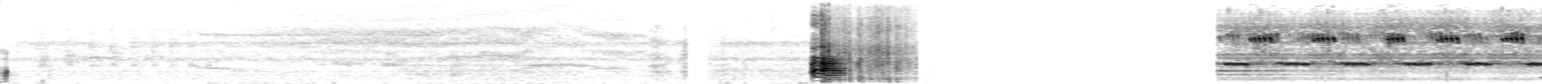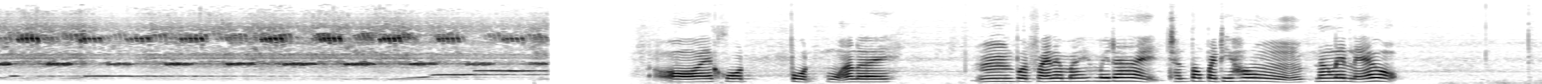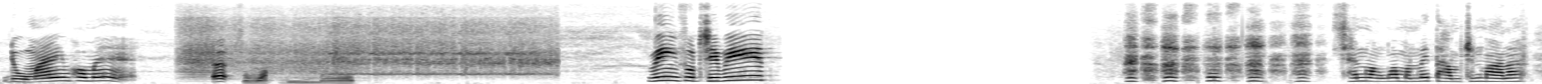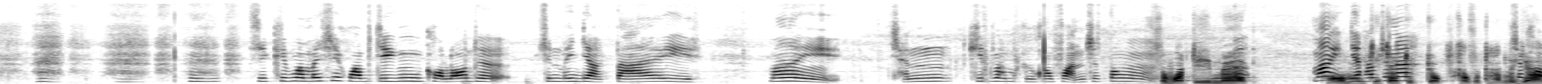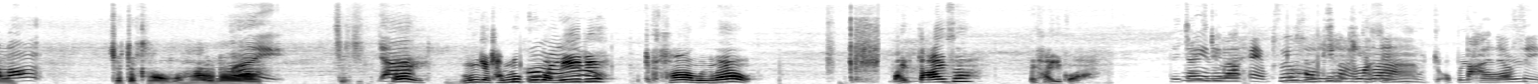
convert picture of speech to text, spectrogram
คตรปวดหัวเลย อืม เปิดไฟได้ไหม ไม่ได้ ฉันต้องไปที่ห้องนั่งเล่นแล้ว อยู่ไหมพ่อแม่ เอ๊ะสวัสดีแม็กวิ่งสุดชีวิต ฉันหวังว่ามันไม่ตามฉันมานะ ฉันคิดว่าไม่ใช่ความจริง ขอร้องเถอะ ฉันไม่อยากตาย ไม่ ฉันคิดว่ามันคือความฝัน ฉันต้อง สวัสดีแม็กไม่พร้อมอย่าที่ทำฉันจะนะจุดจบครั้งสุดท้ายหรือฉันขยัองร้องฉันจะเข้ามหาแล้วนะไม่ฉันจะอย่า เฮ้ย มึงอย่าทำลูกกูแบบนี้ดิจะฆ่ามึงแล้ว ไปตายซะ ไปขายดีกว่าในใจจังเลยแอบซื้อของที่ไหนมาซื้อจะเอาไปตายขายแล้วสิ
